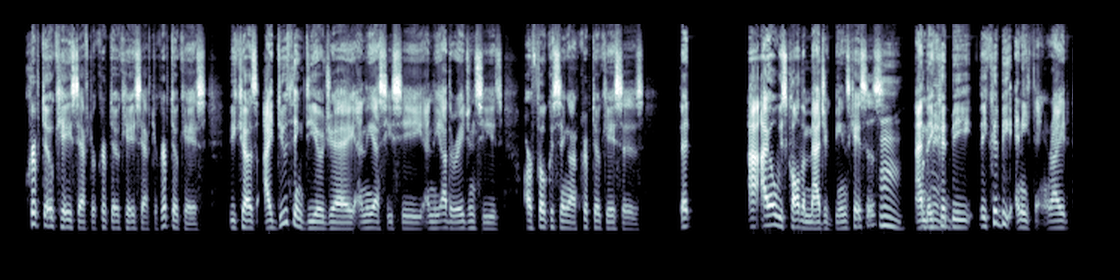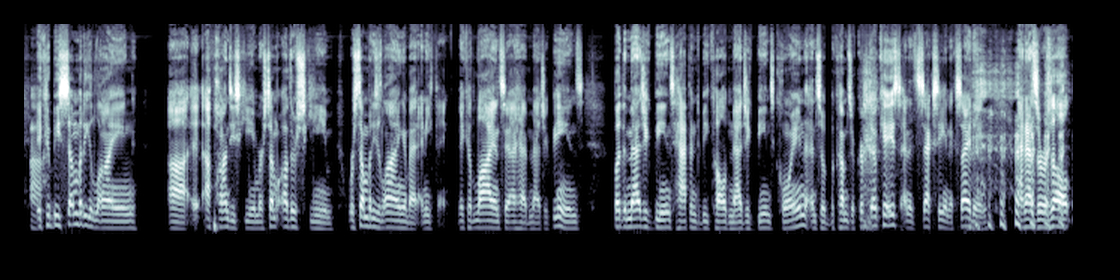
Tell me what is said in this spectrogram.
crypto case after crypto case after crypto case because I do think DOJ and the SEC and the other agencies are focusing on crypto cases that I, I always call them magic beans cases, mm, and they could be they could be anything, right? Ah. It could be somebody lying. Uh, a Ponzi scheme or some other scheme where somebody's lying about anything. They could lie and say, I have magic beans, but the magic beans happen to be called magic beans coin and so it becomes a crypto case and it's sexy and exciting and as a result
